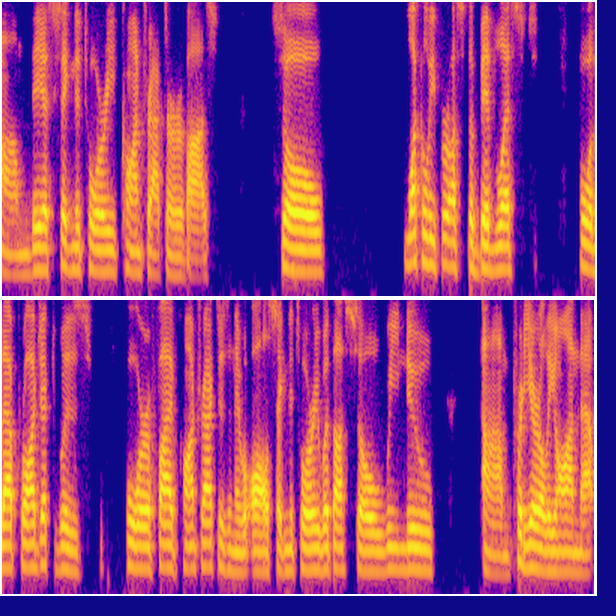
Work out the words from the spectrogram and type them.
Um, they're signatory contractor of ours. So luckily for us, the bid list for that project was four or five contractors and they were all signatory with us. So we knew um, pretty early on that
